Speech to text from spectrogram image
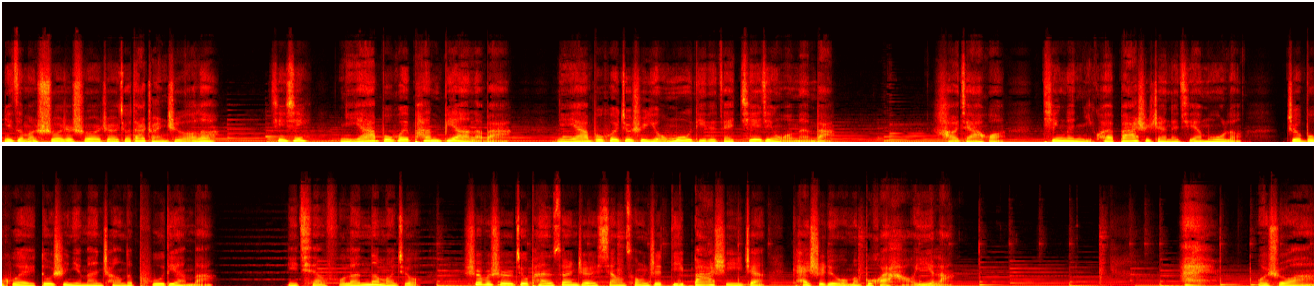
你怎么说着说着就大转折了？欣欣，你呀不会叛变了吧？你呀不会就是有目的的在接近我们吧？好家伙，听了你快八十站的节目了，这不会都是你漫长的铺垫吧？你潜伏了那么久。是不是就盘算着想从这第八十一站开始对我们不怀好意啦？哎，我说啊，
